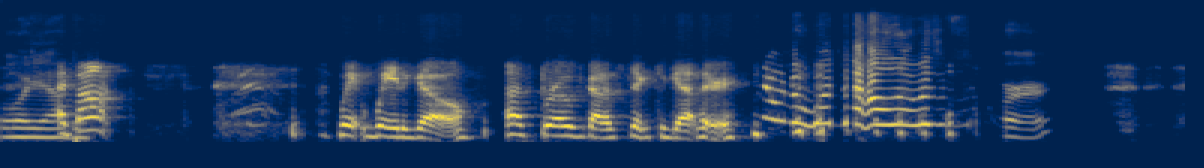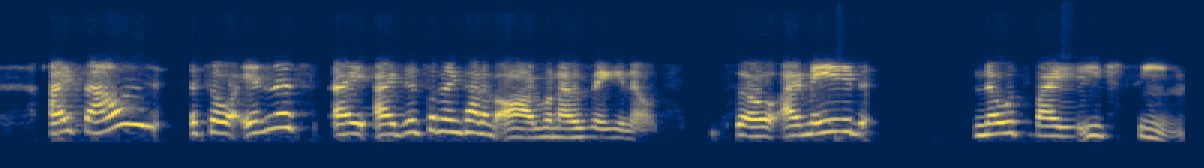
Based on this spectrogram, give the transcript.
oh yeah. I but found wait, way to go. Us bros gotta stick together. I don't know what the hell that was for. I found so in this I, I did something kind of odd when I was making notes. So I made notes by each scene.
